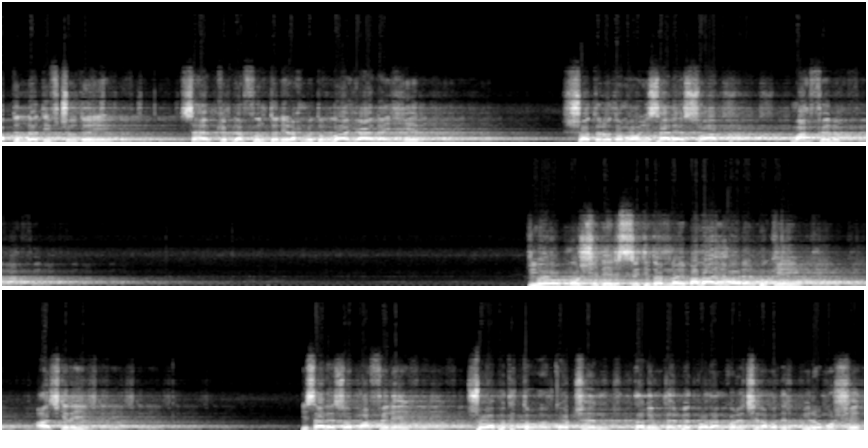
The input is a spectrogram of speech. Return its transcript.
আব্দুল লতিফ চৌধুরী সাহেব কিবলা ফুলতলি রহমতুল্লাহ আলাইহির সতেরোতম ইসালে সব মাহফিল প্রিয় মুর্শিদের স্মৃতিধন্যয় বালায় হাওরের বুকে আজকের এই ইসালে সব মাহফিলে সভাপতিত্ব করছেন তালিম তালবেদ প্রদান করেছেন আমাদের প্রিয় মুর্শিদ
